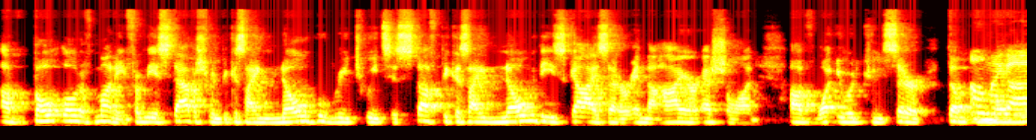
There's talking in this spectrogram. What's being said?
a boatload of money from the establishment because I know who retweets his stuff, because I know these guys that are in the higher echelon of what you would consider the Oh my God.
